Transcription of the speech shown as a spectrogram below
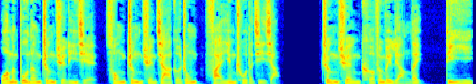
我们不能正确理解从证券价格中反映出的迹象。证券可分为两类：第一，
